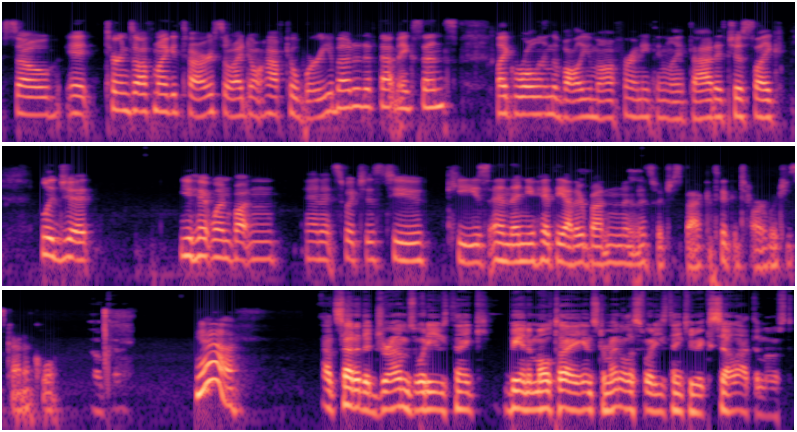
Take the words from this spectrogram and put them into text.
so it turns off my guitar so I don't have to worry about it if that makes sense. Like rolling the volume off or anything like that. It's just like legit you hit one button and it switches to keys and then you hit the other button and it switches back to guitar, which is kind of cool. Okay. Yeah. Outside of the drums, what do you think? Being a multi instrumentalist, what do you think you excel at the most?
